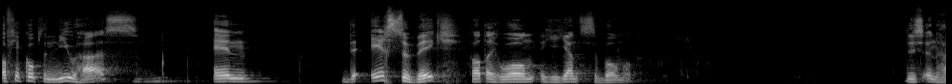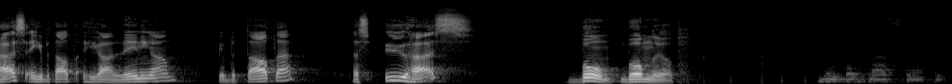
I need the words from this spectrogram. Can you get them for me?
Of je koopt een nieuw huis en de eerste week valt er gewoon een gigantische boom op. Dus een huis en je, betaalt, je gaat een lening aan, je betaalt dat, dat is uw huis, boom, boom erop. Ik denk toch het laatste, het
